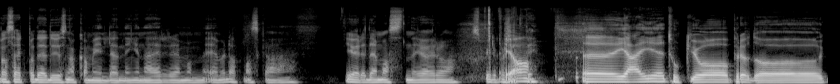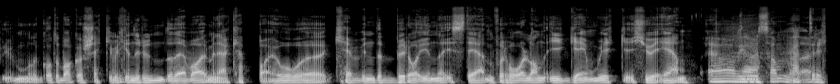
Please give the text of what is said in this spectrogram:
basert på det du snakka om i innledningen her, Emil, at man skal gjøre det massene gjør og spille Ja. forsiktig. Ja, Jeg tok jo og prøvde å gå tilbake og sjekke hvilken runde det var, men jeg cappa jo eh, Kevin De Bruyne istedenfor Haaland i Gameweek 21. Ja, vi gjorde sammen samme der. Hat trick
